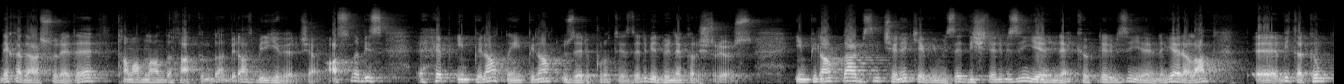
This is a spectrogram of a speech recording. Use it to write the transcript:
ne kadar sürede tamamlandığı hakkında biraz bilgi vereceğim. Aslında biz hep implantla implant üzeri protezleri birbirine karıştırıyoruz. İmplantlar bizim çene kemiğimize, dişlerimizin yerine, köklerimizin yerine yer alan bir takım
